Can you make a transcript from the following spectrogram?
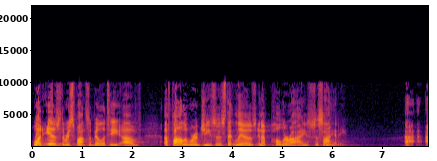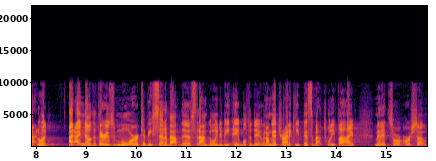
What is the responsibility of a follower of Jesus that lives in a polarized society? I, I, look, I, I know that there is more to be said about this that I'm going to be able to do, and I'm going to try to keep this about 25 minutes or, or so.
